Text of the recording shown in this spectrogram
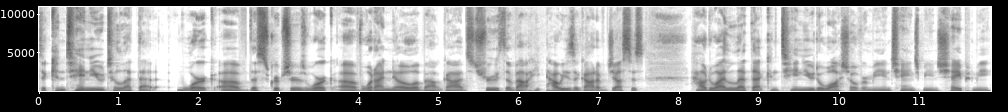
to continue to let that work of the scriptures work of what i know about god's truth about how he's a god of justice how do I let that continue to wash over me and change me and shape me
